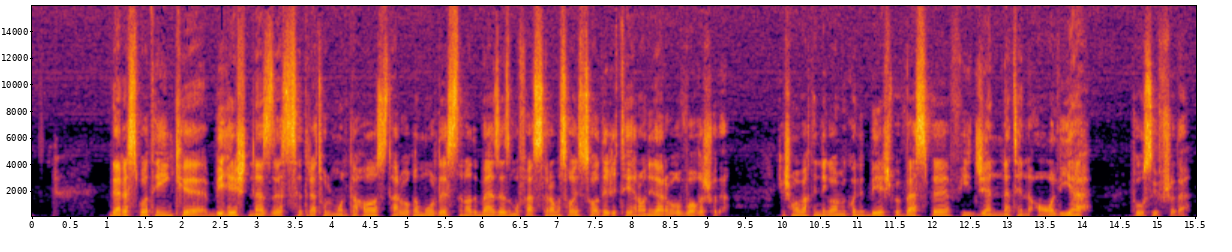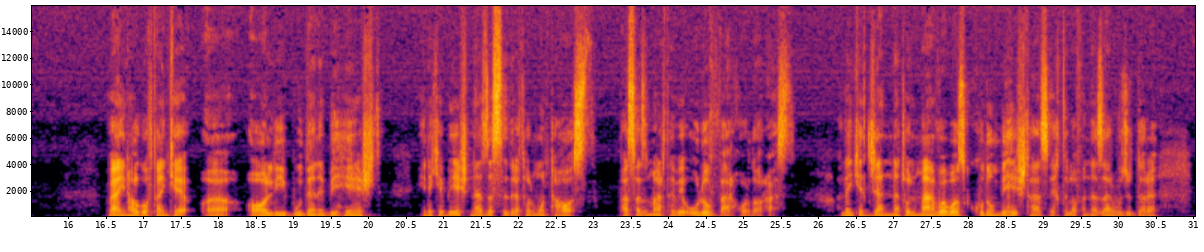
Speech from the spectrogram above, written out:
در اثبات این که بهشت نزد صدرت المنتهاست در واقع مورد استناد بعضی از مفسران مثل آقای صادقی تهرانی در واقع واقع شده. که شما وقتی نگاه می‌کنید بهشت به وصف فی جنت عالیه توصیف شده. و اینها گفتن که عالی بودن بهشت اینه که بهشت نزد صدرت المنتهاست پس از مرتبه علو برخوردار هست. حالا اینکه جنت المعوا باز کدوم بهشت هست اختلاف نظر وجود داره.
